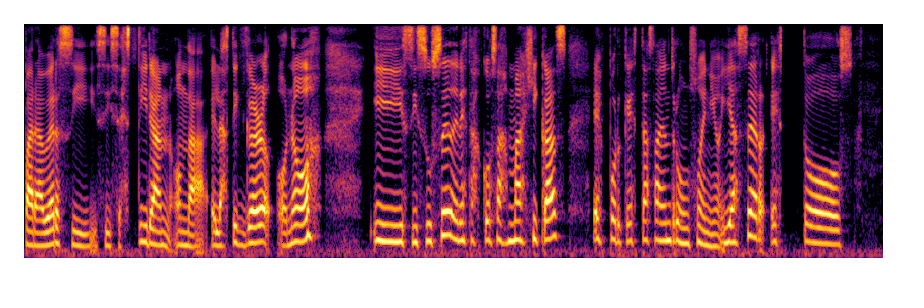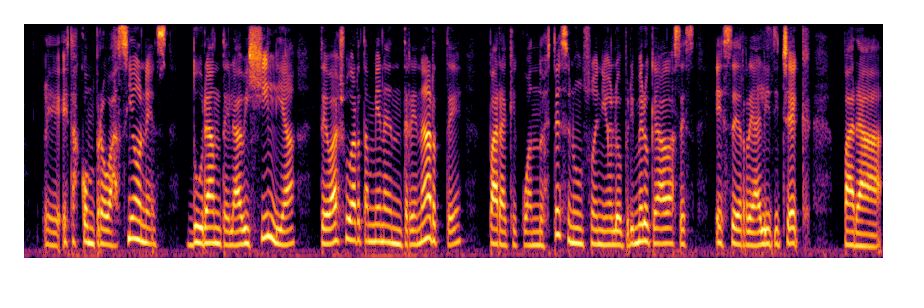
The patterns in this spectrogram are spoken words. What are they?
para ver si, si se estiran, onda, Elastic Girl o no. Y si suceden estas cosas mágicas es porque estás adentro de un sueño. Y hacer estos, eh, estas comprobaciones durante la vigilia te va a ayudar también a entrenarte para que cuando estés en un sueño lo primero que hagas es ese reality check para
